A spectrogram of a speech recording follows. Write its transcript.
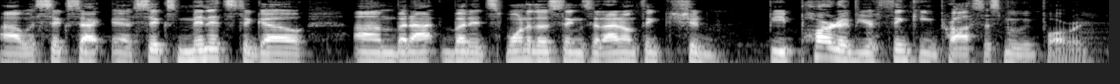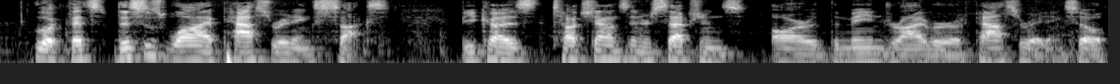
uh, with six, sec- uh, six minutes to go. Um, but, I, but it's one of those things that I don't think should be part of your thinking process moving forward. look, that's this is why pass rating sucks because touchdowns, interceptions are the main driver of passer rating. So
